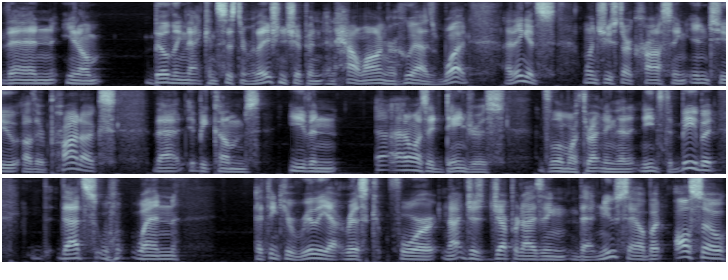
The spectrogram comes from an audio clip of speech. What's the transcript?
than, you know, building that consistent relationship and, and how long or who has what. I think it's once you start crossing into other products that it becomes even, I don't want to say dangerous, it's a little more threatening than it needs to be, but that's when I think you're really at risk for not just jeopardizing that new sale, but also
